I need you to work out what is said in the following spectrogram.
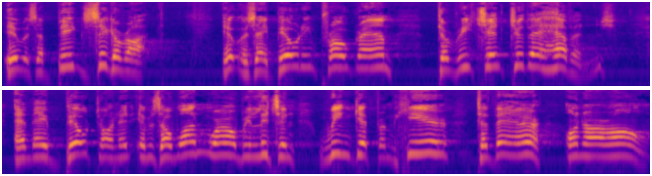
It was a big ziggurat. It was a building program to reach into the heavens, and they built on it. It was a one world religion. We can get from here to there on our own.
